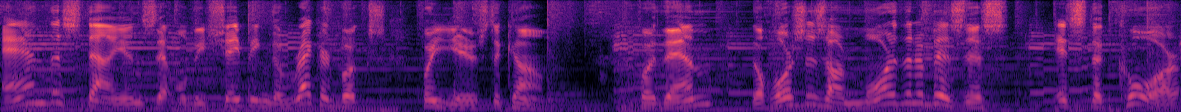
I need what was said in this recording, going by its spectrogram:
and the stallions that will be shaping the record books for years to come. For them, the horses are more than a business, it's the core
